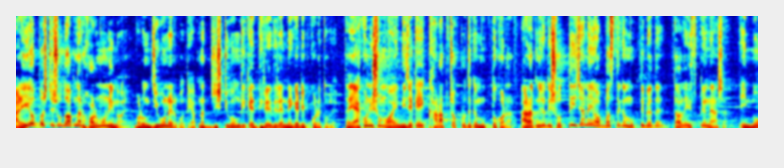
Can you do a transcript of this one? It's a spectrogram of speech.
আর এই অভ্যাসটি শুধু আপনার হরমোনই নয়, বরং জীবনের প্রতি, আপনার দৃষ্টিভঙ্গিকে ধীরে ধীরে নেগেটিভ করে তোলে। তাই এখনই সময় নিজেকে এই খারাপ চক্র থেকে মুক্ত করার। আর আপনি যদি সত্যিই চান এই অভ্যাস থেকে মুক্তি পেতে, তাহলে স্ক্রিনে আসা। এই নো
